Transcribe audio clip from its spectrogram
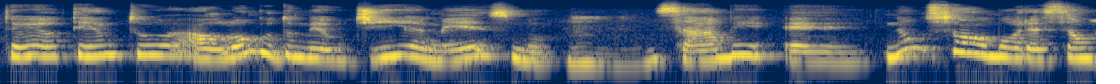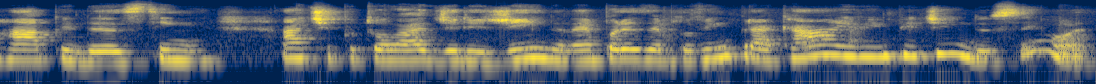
Então eu tento ao longo do meu dia mesmo Uhum. sabe? É, não só uma oração rápida, assim, ah, tipo, tô lá dirigindo, né? Por exemplo, vim pra cá e vim pedindo, Senhor,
